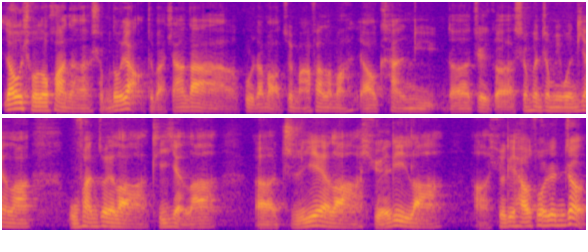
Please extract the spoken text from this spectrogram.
要求的话呢，什么都要，对吧？加拿大雇主担保最麻烦了嘛，要看你的这个身份证明文件啦、无犯罪啦、体检啦、呃职业啦、学历啦，啊学历还要做认证。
